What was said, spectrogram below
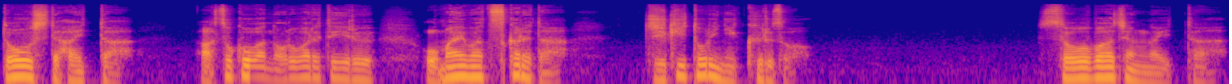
どうして入った？あそこは呪われている。お前は疲れた。じき取りに来るぞ。そうばあちゃんが言った。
